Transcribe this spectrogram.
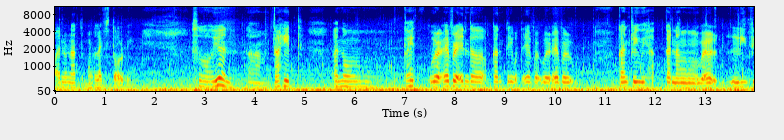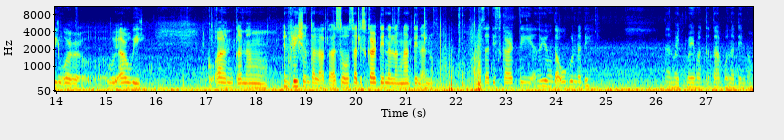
ano na to, mga life story. So, yun. Um, kahit anong, kahit wherever in the country, whatever, wherever country we ha- kanang we're living or we are we kuan kanang inflation talaga. So sa diskarte na lang natin ano sa diskarte ano yung daugon na di? Na may, may magtatapon na din oh.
